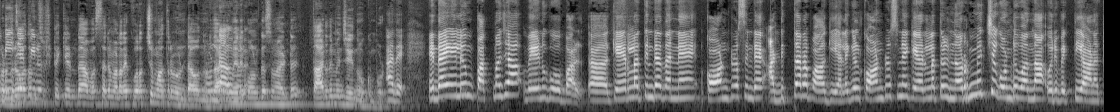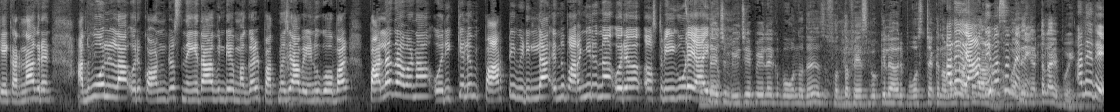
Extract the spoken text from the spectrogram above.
ബി ജെ പി സൃഷ്ടിക്കേണ്ട അവസരം വളരെ കുറച്ച് മാത്രമേ ഉണ്ടാവുന്നുള്ളൂ. കോൺഗ്രസുമായിട്ട് താരതമ്യം ചെയ്ത് നോക്കുമ്പോൾ. അതെ. എന്തായാലും പത്മജ വേണുഗോപാൽ കേരളത്തിന്റെ തന്നെ കോൺഗ്രസിന്റെ അടിത്തറ പാകി അല്ലെങ്കിൽ കോൺഗ്രസിനെ കേരളത്തിൽ നിർമ്മിച്ചു കൊണ്ടുവന്ന ഒരു വ്യക്തിയാണ് കെ കരുണാകരൻ. അതുപോലുള്ള ഒരു കോൺഗ്രസ് നേതാവിന്റെ മകൾ പത്മജ വേണുഗോപാൽ പലതവണ ഒരിക്കലും പാർട്ടി വിടില്ല എന്ന് പറഞ്ഞിരുന്ന ഒരു സ്ത്രീ കൂടെ ആയിരുന്നു ബി ജെ പിയിലേക്ക് പോകുന്നത് സ്വന്തം ഫേസ്ബുക്കിൽ ഒരു പോസ്റ്റ് ഒക്കെ അതെ, ആ. ദിവസം തന്നെ. പോയി അതെ അതെ.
